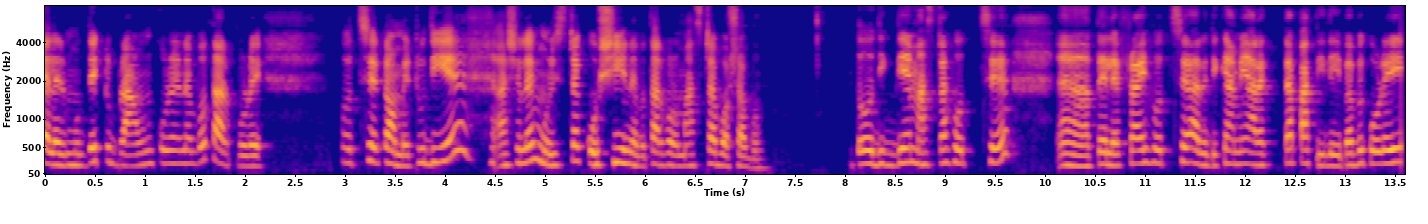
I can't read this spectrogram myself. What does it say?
তেলের মধ্যে একটু ব্রাউন করে নেব, তারপরে হচ্ছে টমেটো দিয়ে আসলে মরিচটা কষিয়ে নেব, তারপর মাছটা বসাবো। তো ওদিক দিয়ে মাছটা হচ্ছে তেলে ফ্রাই হচ্ছে, আর এদিকে আমি আরেকটা পাতিলে এভাবে করেই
